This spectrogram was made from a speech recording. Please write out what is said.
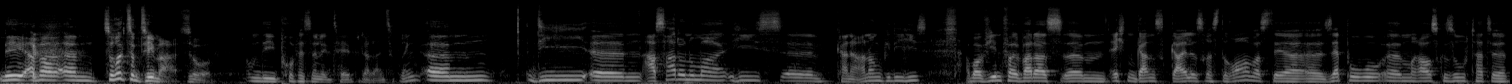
nee, aber ähm, zurück zum Thema. So, um die Professionalität wieder reinzubringen. Ähm, die äh, Asado-Nummer hieß, äh, keine Ahnung, wie die hieß, aber auf jeden Fall war das ähm, echt ein ganz geiles Restaurant, was der äh, Seppo ähm, rausgesucht hatte.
